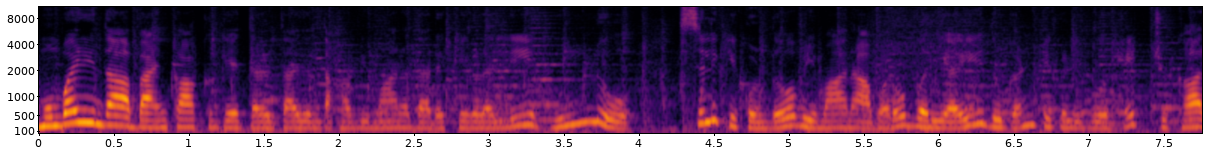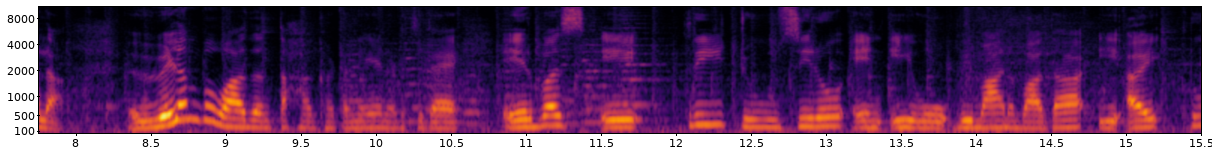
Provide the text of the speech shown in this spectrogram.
ಮುಂಬೈನಿಂದ ಬ್ಯಾಂಕಾಕ್ಗೆ ತೆರಳ್ತಾ ಇದ್ದಂತಹ ವಿಮಾನದ ರೆಕ್ಕೆಗಳಲ್ಲಿ ಹುಲ್ಲು ಸಿಲುಕಿಕೊಂಡು ವಿಮಾನ ಬರೋಬ್ಬರಿ ಐದು ಗಂಟೆಗಳಿಗೂ ಹೆಚ್ಚು ಕಾಲ ವಿಳಂಬವಾದಂತಹ ಘಟನೆ ನಡೆದಿದೆ. Airbus A three two zero NEO ವಿಮಾನವಾದ AI two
